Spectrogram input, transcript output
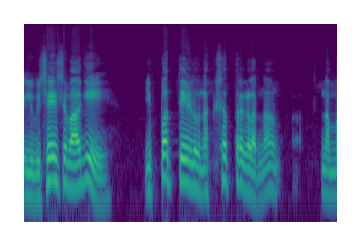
ಇಲ್ಲಿ ವಿಶೇಷವಾಗಿ ಇಪ್ಪತ್ತೇಳು ನಕ್ಷತ್ರಗಳನ್ನು ನಮ್ಮ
